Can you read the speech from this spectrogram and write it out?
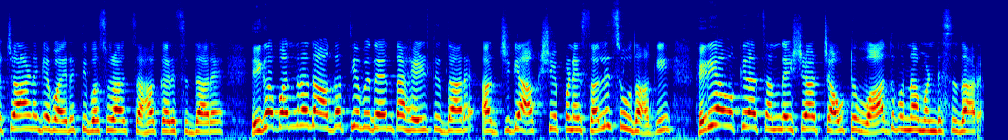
ವಿಚಾರಣೆಗೆ ಬೈರತಿ ಬಸವರಾಜ್ ಸಹಕರಿಸಿದ್ದಾರೆ. ಈಗ ಬಂಧನದ ಅಗತ್ಯವಿದೆ ಅಂತ ಹೇಳ್ತಿದ್ದಾರೆ. ಅರ್ಜಿಗೆ ಆಕ್ಷೇಪಣೆ ಸಲ್ಲಿಸುವುದಾಗಿ ಹಿರಿಯ ವಕೀಲ ಸಂದೇಶ ಚೌಟ ವಾದವನ್ನ ಮಂಡಿಸಿದ್ದಾರೆ.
